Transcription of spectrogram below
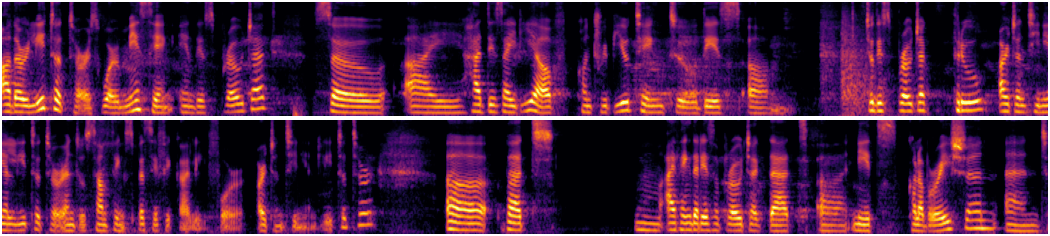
other literatures were missing in this project. So I had this idea of contributing to this um, to this project through Argentinian literature and do something specifically for Argentinian literature. Uh, but um, I think that is a project that uh, needs collaboration and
